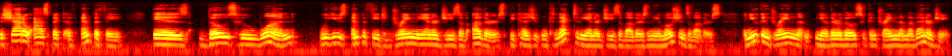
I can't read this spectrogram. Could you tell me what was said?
The shadow aspect of empathy is those who, one, will use empathy to drain the energies of others because you can connect to the energies of others and the emotions of others and you can drain them you know there are those who can drain them of energy.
